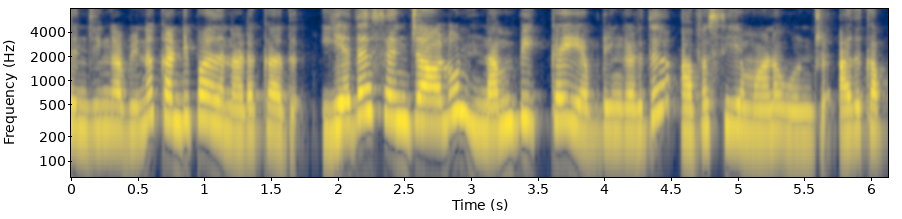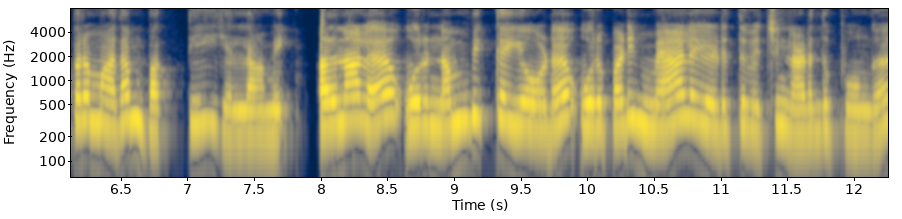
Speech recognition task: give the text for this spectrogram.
செஞ்சீங்க அப்படின்னா கண்டிப்பா அது நடக்காது. எதை செஞ்சாலும் நம்பிக்கை அப்படிங்கிறது அவசியமான ஒன்று. அதுக்கப்புறமா தான் பக்தி எல்லாமே. அதனால ஒரு நம்பிக்கையோட ஒரு படி மேலே எடுத்து வச்சு நடந்து போங்க.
